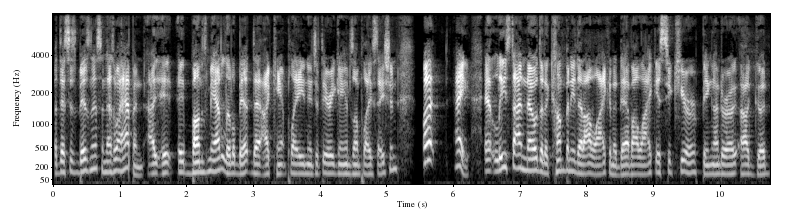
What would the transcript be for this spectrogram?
but this is business, and that's what happened. I, it, it bums me out a little bit that I can't play Ninja Theory games on PlayStation, but hey, at least I know that a company that I like and a dev I like is secure being under a, a good,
